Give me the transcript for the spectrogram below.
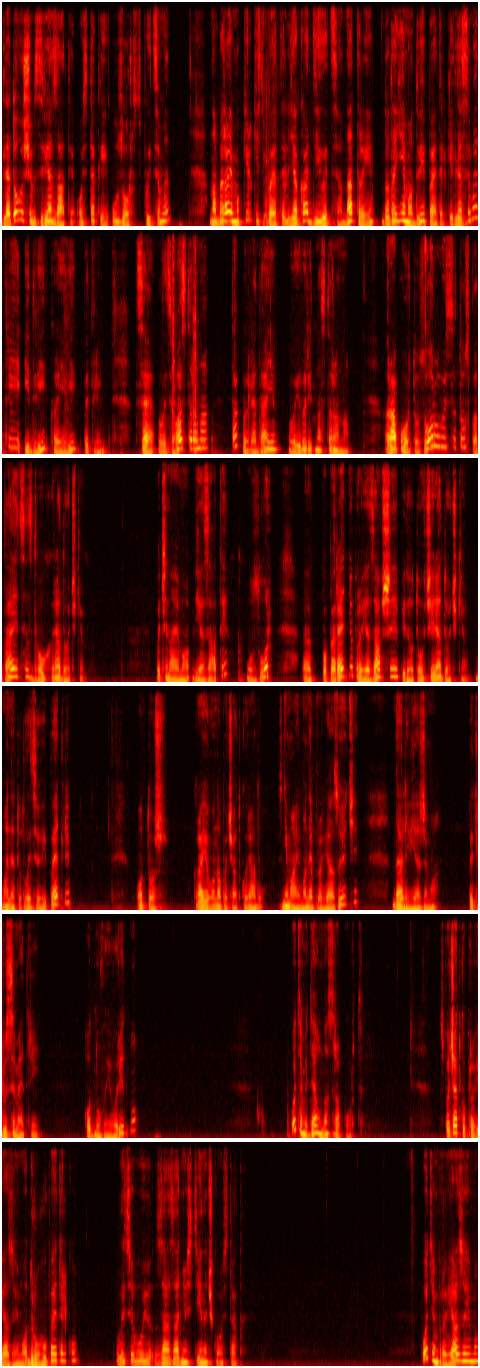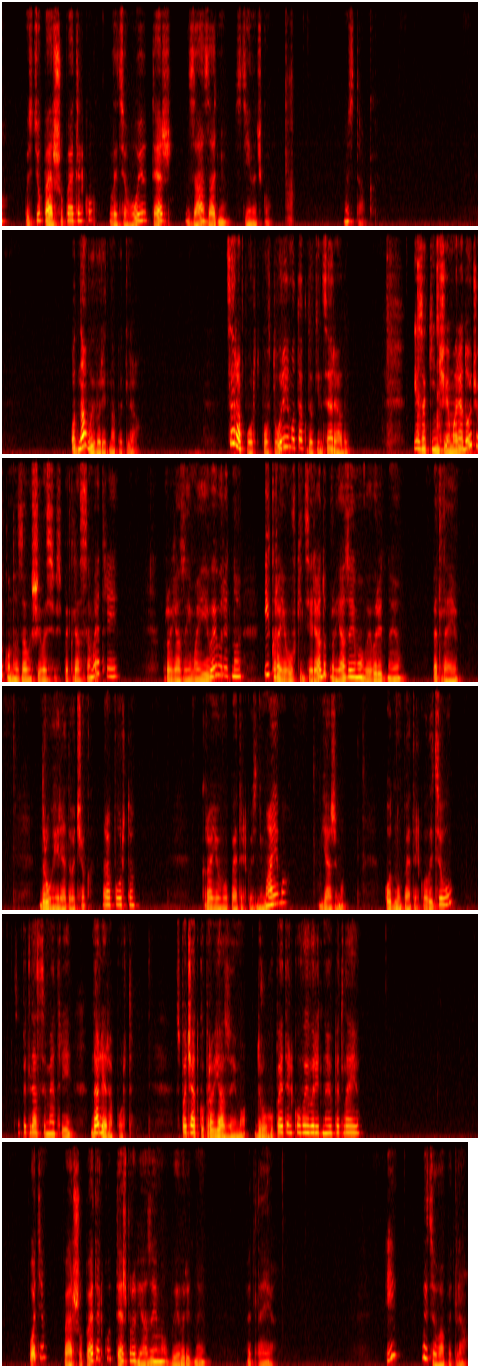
Для того, щоб зв'язати ось такий узор спицями, набираємо кількість петель, яка ділиться на 3, додаємо 2 петельки для симетрії і 2 краєві петлі. Це лицева сторона, так виглядає виворітна сторона. Рапорт узору висоту складається з двох рядочків. Починаємо в'язати узор, попередньо пров'язавши підготовчі рядочки. У мене тут лицеві петлі. Отож, краєву на початку ряду знімаємо не пров'язуючи. Далі в'яжемо петлю симетрії, одну виворітну. Потім йде у нас рапорт. Спочатку пров'язуємо другу петельку лицевою за задню стіночку, ось так. Потім пров'язуємо ось цю першу петельку лицевою теж за задню стіночку. Ось так. Одна виворітна петля. Це рапорт. Повторюємо так до кінця ряду. І закінчуємо рядочок. У нас залишилась ось петля симетрії. Пров'язуємо її виворітною і краєву в кінці ряду пров'язуємо виворітною петлею. Другий рядочок рапорту. Краєву петельку знімаємо, в'яжемо одну петельку лицеву, це петля симетрії, далі рапорт. Спочатку пров'язуємо другу петельку виворітною петлею, потім першу петельку теж пров'язуємо виворітною петлею. І лицьова петля.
